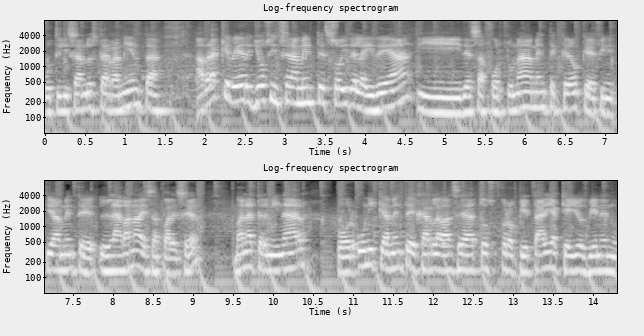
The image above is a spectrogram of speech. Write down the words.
utilizando esta herramienta. Habrá que ver, yo sinceramente soy de la idea y desafortunadamente creo que definitivamente la van a desaparecer. Van a terminar por únicamente dejar la base de datos propietaria que ellos vienen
